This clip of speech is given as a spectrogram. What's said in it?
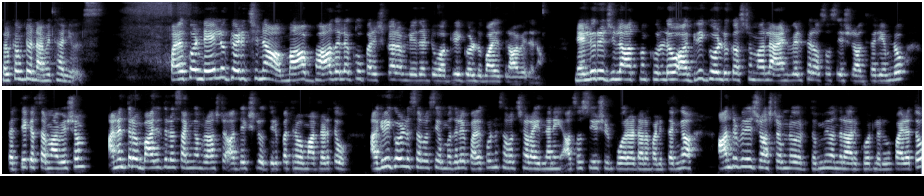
Welcome to Namitha news. పదకొండేళ్ళు గడిచిన మా బాధలకు పరిష్కారం లేదంటూ అగ్రిగోల్డ్ బాధితుల ఆవేదన. నెల్లూరు జిల్లా ఆత్మకూరులో అగ్రిగోల్డ్ కస్టమర్ల అండ్ వెల్ఫేర్ అసోసియేషన్ ఆధ్వర్యంలో ప్రత్యేక సమావేశం. అనంతరం బాధితుల సంఘం రాష్ట్ర అధ్యక్షులు తిరుపతిరావు మాట్లాడుతూ అగ్రిగోల్డ్ సమస్య మొదలై పదకొండు సంవత్సరాలైందని అసోసియేషన్ పోరాటాల ఫలితంగా ఆంధ్రప్రదేశ్ రాష్ట్రంలో తొమ్మిది వందల ఆరు కోట్ల రూపాయలతో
